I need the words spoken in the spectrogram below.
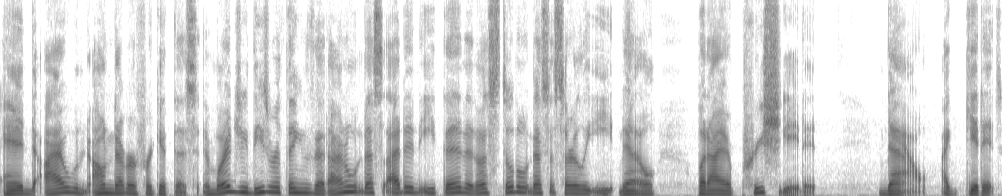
And I would, I'll never forget this. And mind you, these were things that I don't nec- I didn't eat then, and I still don't necessarily eat now, but I appreciate it now. I get it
